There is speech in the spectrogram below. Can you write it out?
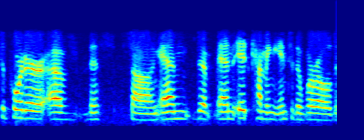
supporter of this song and the and it coming into the world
